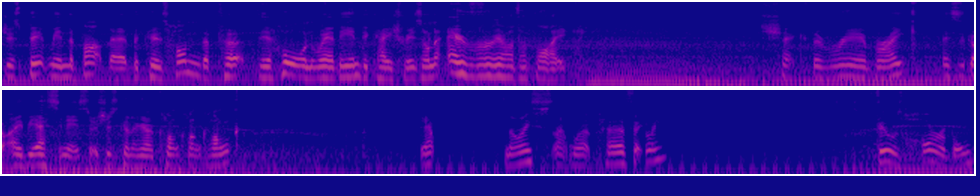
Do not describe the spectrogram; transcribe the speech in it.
just bit me in the butt there because Honda put the horn where the indicator is on every other bike. Check the rear brake. This has got ABS in it, so it's just going to go clonk, clonk, clonk. Yep, nice. That worked perfectly. It feels horrible.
